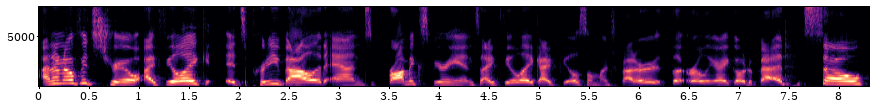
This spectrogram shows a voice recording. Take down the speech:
I don't know if it's true. I feel like it's pretty valid. And from experience, I feel like I feel so much better the earlier I go to bed. So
